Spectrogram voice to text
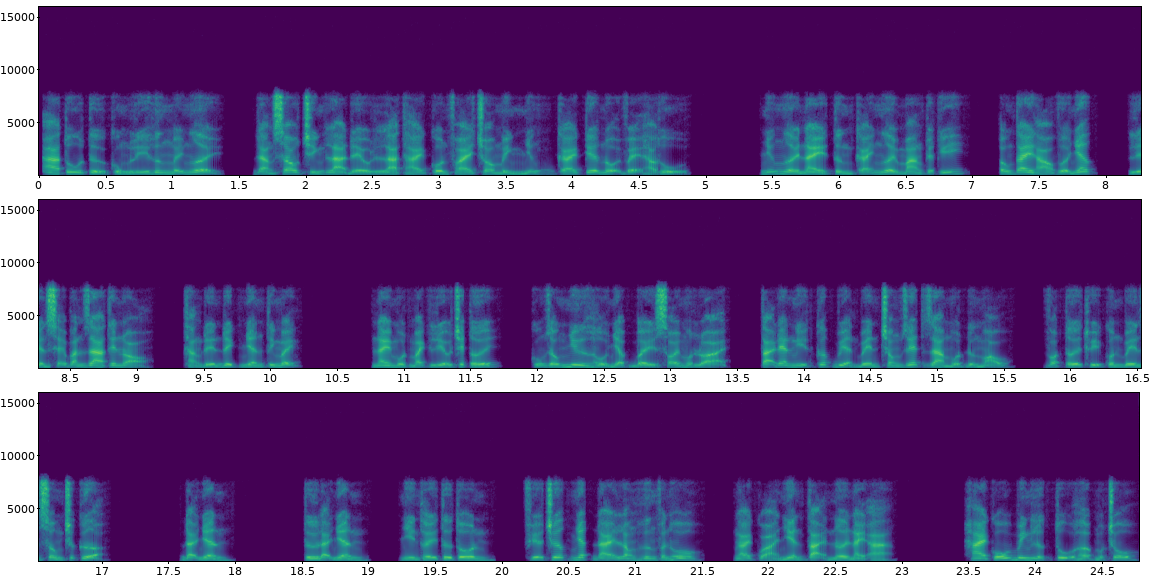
a tu tử cùng lý hưng mấy người đằng sau chính là đều là thái côn phái cho mình những cái kia nội vệ hảo thủ. Những người này từng cái người mang tuyệt kỹ, ống tay háo vừa nhấc, liền sẽ bắn ra tên nỏ, thẳng đến địch nhân tính mệnh. Nay một mạch liều chết tới, cũng giống như hổ nhập bầy sói một loại, tại đen nghịt cướp biển bên trong giết ra một đường máu, vọt tới thủy quân bến sông trước cửa. Đại nhân, Tư đại nhân, nhìn thấy từ tôn, phía trước nhất đái long hưng phấn hô, ngài quả nhiên tại nơi này à? Hai cỗ binh lực tụ hợp một chỗ,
